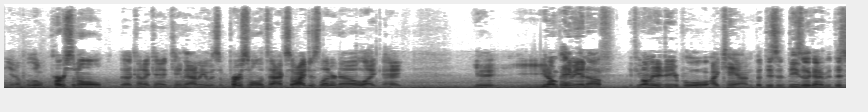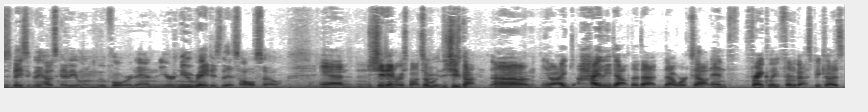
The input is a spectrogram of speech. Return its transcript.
you know a little personal uh, kind of came at me with some personal attacks. So i just let her know like hey you you don't pay me enough you want me to do your pool, I can, but this is these are going to be this is basically how it's going to be when we move forward. And your new rate is this also. And she didn't respond, so she's gone. Um, you know, I highly doubt that that that works out, and frankly, for the best because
